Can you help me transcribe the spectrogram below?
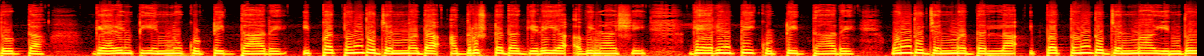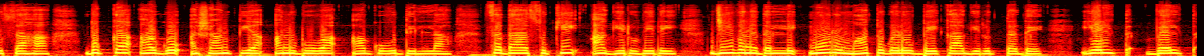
ದೊಡ್ಡ ಗ್ಯಾರಂಟಿಯನ್ನು ಕೊಟ್ಟಿದ್ದಾರೆ. ಇಪ್ಪತ್ತೊಂದು ಜನ್ಮದ ಅದೃಷ್ಟದ ಗೆರೆಯ ಅವಿನಾಶಿ ಗ್ಯಾರಂಟಿ ಕೊಟ್ಟಿದ್ದಾರೆ. ಒಂದು ಜನ್ಮದಲ್ಲ, ಇಪ್ಪತ್ತೊಂದು ಜನ್ಮ ಎಂದು ಸಹ ದುಃಖ ಹಾಗೂ ಅಶಾಂತಿಯ ಅನುಭವ ಆಗುವುದಿಲ್ಲ. ಸದಾ ಸುಖಿ ಆಗಿರುವಿರಿ. ಜೀವನದಲ್ಲಿ ಮೂರು ಮಾತುಗಳು ಬೇಕಾಗಿರುತ್ತದೆ. ಎಲ್ತ್ ವೆಲ್ತ್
